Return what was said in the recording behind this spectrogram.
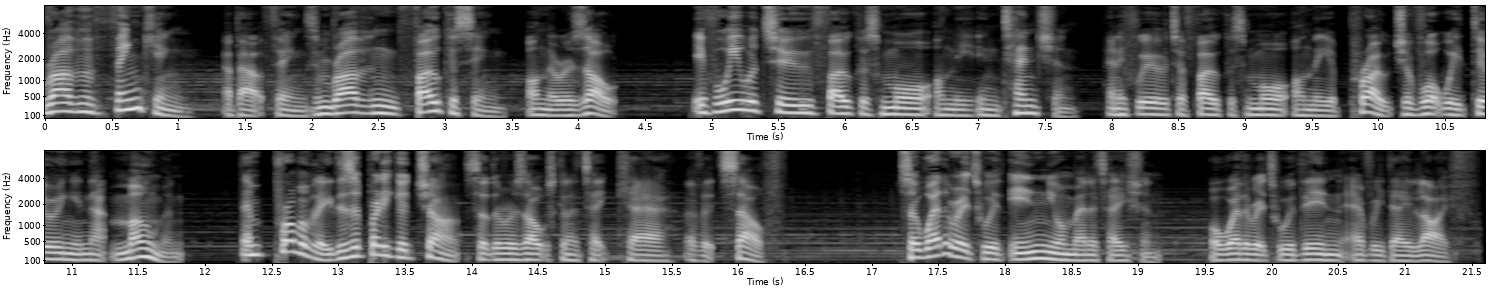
rather than thinking about things and rather than focusing on the result, if we were to focus more on the intention and if we were to focus more on the approach of what we're doing in that moment, then probably there's a pretty good chance that the result's going to take care of itself. So, whether it's within your meditation or whether it's within everyday life.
